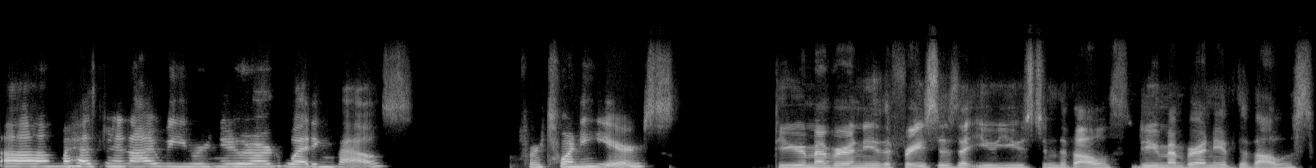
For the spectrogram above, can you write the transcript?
Um, my husband and I, we renewed our wedding vows for 20 years. Do you remember any of the phrases that you used in the vows? Do you remember any of the vowels?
